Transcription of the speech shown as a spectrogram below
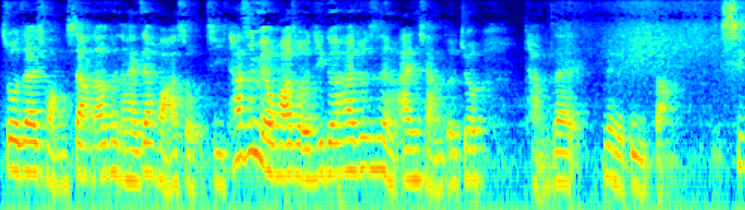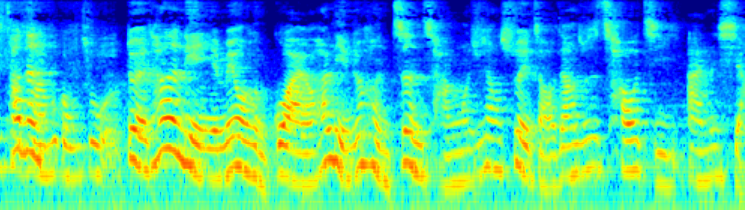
坐在床上，然后可能还在滑手机。他是没有滑手机，可是他就是很安详的就躺在那个地方。他的不工作了，对，他的脸也没有很怪哦，他脸就很正常哦，就像睡着这样，就是超级安详。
